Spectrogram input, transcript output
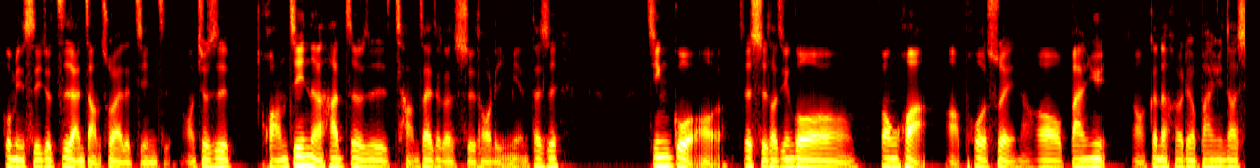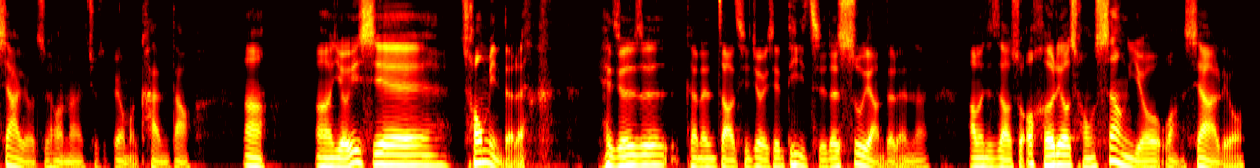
顾名思义，就自然长出来的金子，哦，就是黄金呢，它就是藏在这个石头里面，但是经过哦，这石头经过风化啊破碎，然后搬运哦，跟着河流搬运到下游之后呢，就是被我们看到，那呃，有一些聪明的人。也就是可能早期就有一些地质的素养的人呢，他们就知道说哦，河流从上游往下流，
